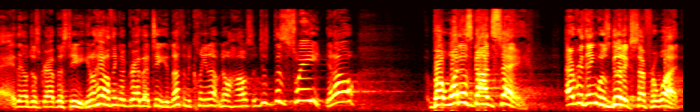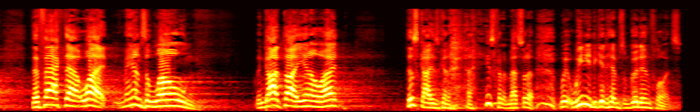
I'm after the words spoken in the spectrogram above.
Hey, they'll just grab this to eat. You know, hey, I think I'll grab that to eat. Nothing to clean up, no house. Just this is sweet, you know. But what does God say? Everything was good except for what? The fact that what? Man's alone. And God thought, you know what? This guy's to, he's to mess it up. We, we need to get him some good influence.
